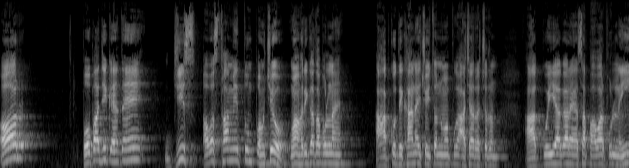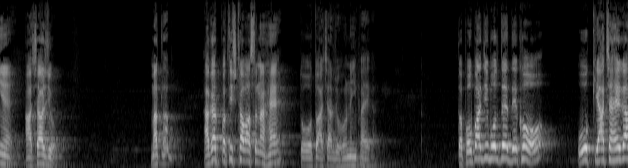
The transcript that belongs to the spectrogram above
और पोपा जी कहते हैं जिस अवस्था में तुम पहुँचे हो वहाँ हरिकथा बोलना है। आपको दिखाना है चैतन्य महापु आचार आचरण। आ कोई अगर ऐसा पावरफुल नहीं है आचार्य मतलब अगर प्रतिष्ठा वासना है तो वो तो आचार्य हो नहीं पाएगा। तो पोपा जी बोलते देखो वो क्या चाहेगा?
